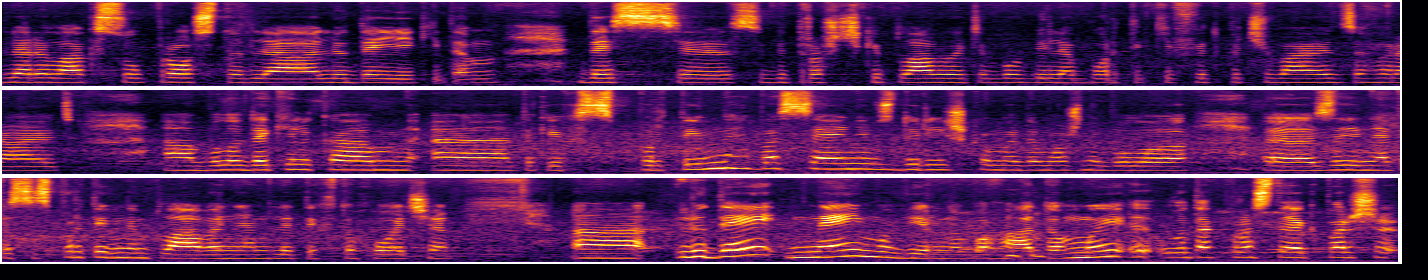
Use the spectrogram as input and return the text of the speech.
для релаксу, просто для людей, які там десь е, собі трошечки плавають або біля бортиків відпочивають, загорають. А було декілька е, таких спортивних басейнів з доріжками, де можна було е, зайнятися спортивним плаванням для тих, хто хоче. Людей неймовірно багато. Ми е, отак просто як перше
